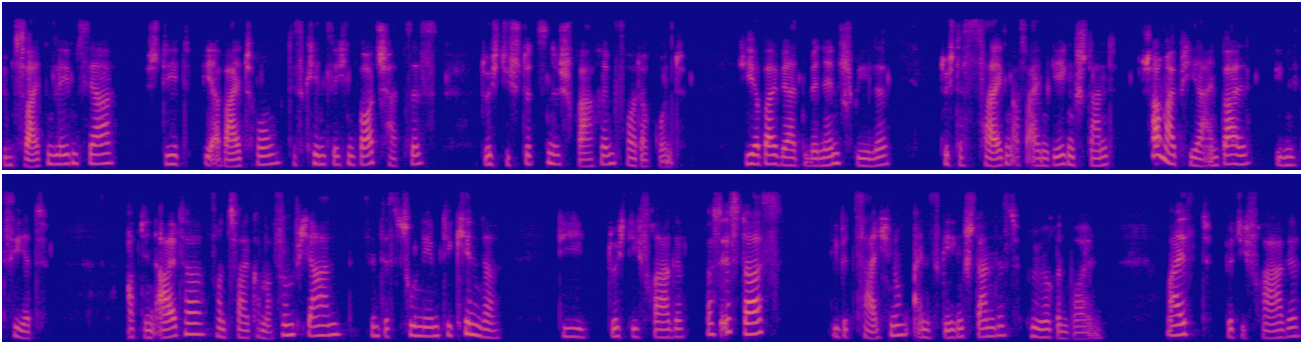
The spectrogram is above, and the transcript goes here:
Im zweiten Lebensjahr steht die Erweiterung des kindlichen Wortschatzes durch die stützende Sprache im Vordergrund. Hierbei werden Benennspiele durch das Zeigen auf einen Gegenstand Schau mal, Pia, ein Ball initiiert. Ab dem Alter von 2,5 Jahren sind es zunehmend die Kinder, die durch die Frage Was ist das? die Bezeichnung eines Gegenstandes hören wollen. Meist wird die Frage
